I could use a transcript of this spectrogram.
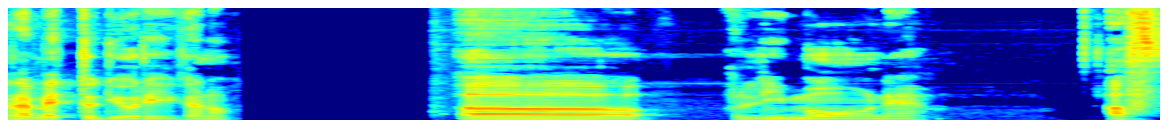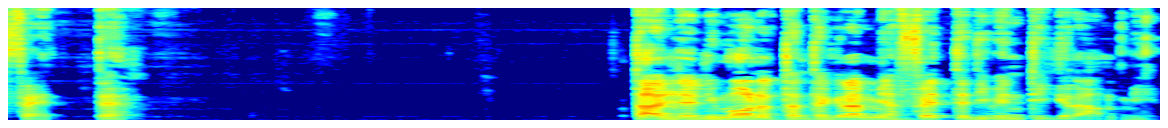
rametto di origano. Uh, limone a fette. Taglia limone 80 grammi a fette di 20 grammi.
